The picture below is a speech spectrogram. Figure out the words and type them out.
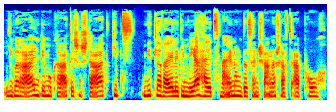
liberalen demokratischen Staat gibt es mittlerweile die Mehrheitsmeinung, dass ein Schwangerschaftsabbruch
